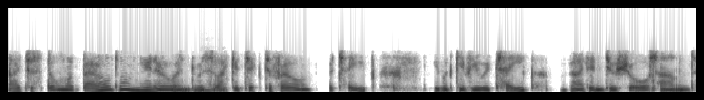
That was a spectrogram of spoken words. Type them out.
I just done what Beryl done, you know, and it was like a dictaphone, a tape. He would give you a tape. I didn't do shorthand,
